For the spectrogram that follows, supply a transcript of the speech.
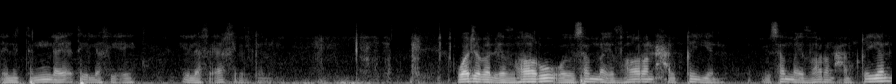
لأن التنوين لا يأتي إلا في إيه؟ إلا في آخر الكلمة. وجب الإظهار ويسمى إظهارا حلقيا يسمى إظهارا حلقيا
